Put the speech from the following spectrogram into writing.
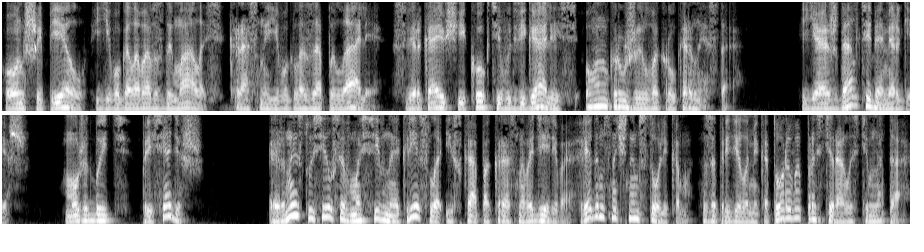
Он шипел, его голова вздымалась, красные его глаза пылали, сверкающие когти выдвигались, он кружил вокруг Эрнеста. «Я ждал тебя, Мергеш. Может быть, присядешь?» Эрнест уселся в массивное кресло из капа красного дерева рядом с ночным столиком, за пределами которого простиралась темнота.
